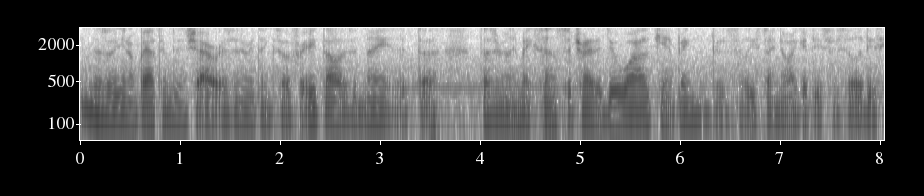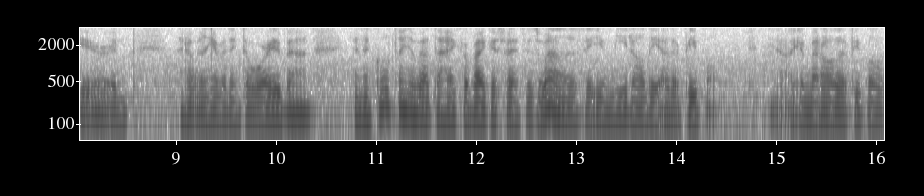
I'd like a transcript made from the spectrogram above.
and there's you know bathrooms and showers and everything. So for eight dollars a night, it uh, doesn't really make sense to try to do wild camping because at least I know I get these facilities here and I don't really have anything to worry about. And the cool thing about the hiker biker sites as well is that you meet all the other people. You know, like I met all the people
